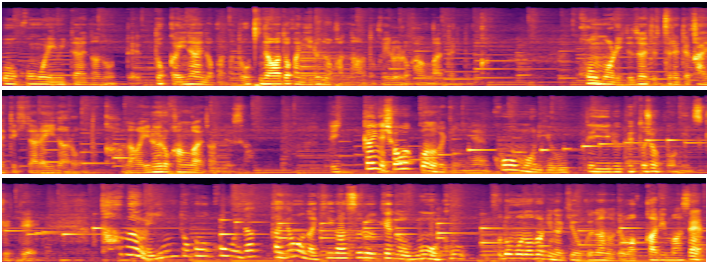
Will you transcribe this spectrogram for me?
オオコウモリみたいなのってどっかいないのかなと沖縄とかにいるのかなとかいろいろ考えたりとかコウモリってどうやって連れて帰ってきたらいいだろうとかなんかいろいろ考えたんですよ。で一回ね小学校の時にねコウモリを売っているペットショップを見つけて多分インドコウモリだったような気がするけどもう子供の時の記憶なので分かりません。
